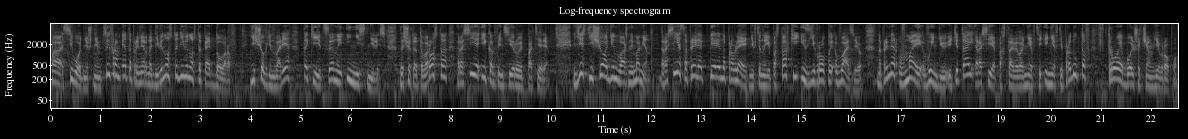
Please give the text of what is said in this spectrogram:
По сегодняшним цифрам это примерно 90-95 долларов. Еще в январе такие цены и не снились. За счет этого роста Россия и компенсирует потери. Есть еще один важный момент. Россия с апреля перенаправляет нефтяные поставки из Европы в Азию. Например, в мае в Индию и Китай Россия поставила нефти и нефтепродуктов втрое больше, чем в Европу.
